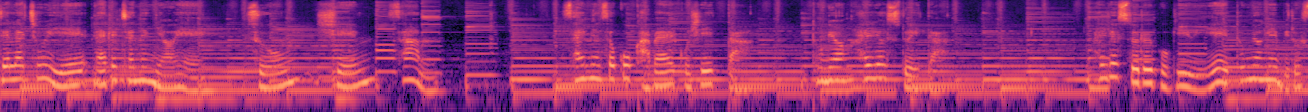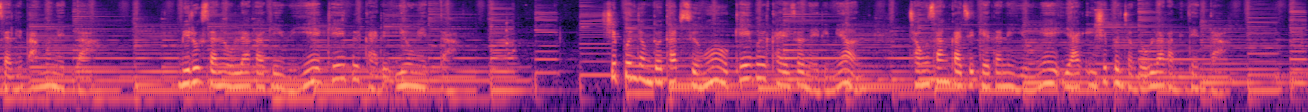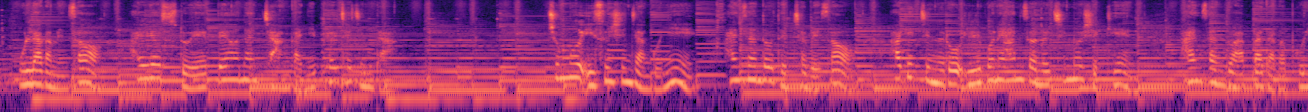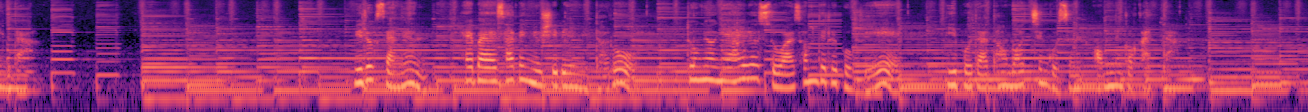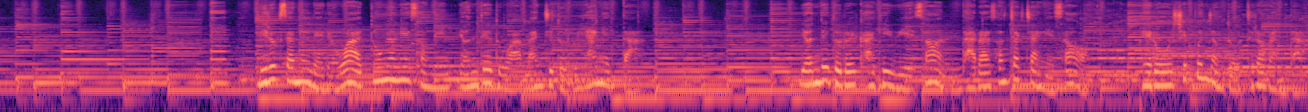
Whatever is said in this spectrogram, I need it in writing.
안젤라 조이의 나를 찾는 여행 숨, 쉼, 삶 살면서 꼭 가봐야 할 곳이 있다. 통영 한려수도이다. 한려수도를 보기 위해 통영의 미륵산을 방문했다. 미륵산을 올라가기 위해 케이블카를 이용했다. 10분 정도 탑승 후 케이블카에서 내리면 정상까지 계단을 이용해 약 20분 정도 올라가면 된다. 올라가면서 한려수도의 빼어난 장관이 펼쳐진다. 충무 이순신 장군이 한산도 대첩에서 하객진으로 일본의 함선을 침몰시킨 한산도 앞바다가 보인다. 미륵산은 해발 461m로 통영의 한려수도와 섬들을 보기에 이보다 더 멋진 곳은 없는 것 같다. 미륵산을 내려와 통영의 섬인 연대도와 만지도를 향했다. 연대도를 가기 위해선 다라 선착장에서 배로 10분 정도 들어간다.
